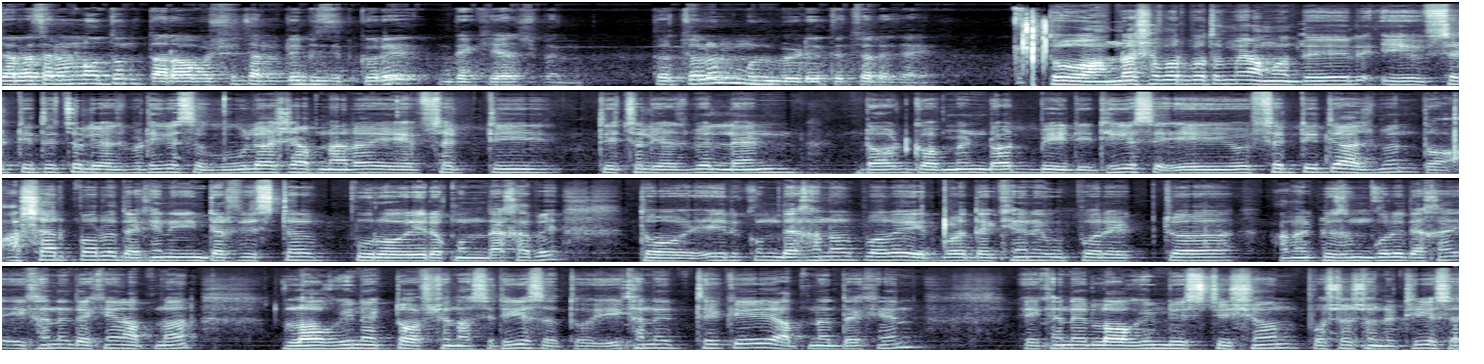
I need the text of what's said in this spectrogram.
যারা চ্যানেল নতুন, তারা অবশ্যই চ্যানেলটি ভিজিট করে দেখে আসবেন। তো চলুন মূল ভিডিওতে চলে যাই। তো আমরা সবার প্রথমে আমাদের এই ওয়েবসাইটটিতে চলে আসব, ঠিক আছে? গুগলে আসে আপনারা এই ওয়েবসাইটটিতে চলে আসবে land dot government dot BD ঠিক আছে? এই ওয়েবসাইটটিতে আসবেন, তো আসার পরে দেখেন ইন্টারফেসটা পুরো এরকম দেখাবে। তো এরকম দেখানোর পরে এরপর দেখেন উপরে একটা, আমি একটু জুম করে দেখাই। এখানে দেখেন আপনার লগ ইন একটা অপশন আছে, ঠিক আছে? তো এখানে থেকে আপনার দেখেন এখানে লগ ইন রেজিস্ট্রেশন প্রশাসনে, ঠিক আছে?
